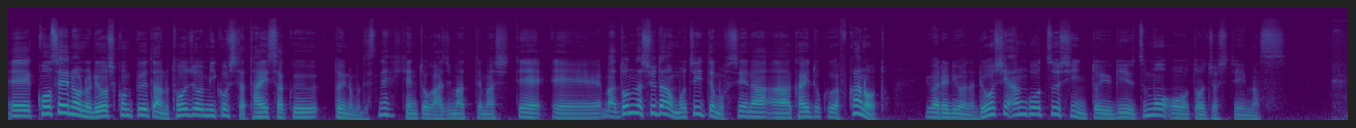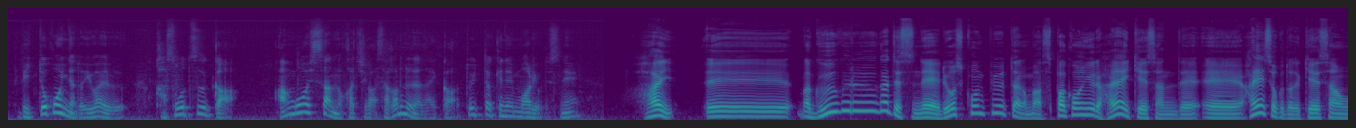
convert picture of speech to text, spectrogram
えー、高性能の量子コンピューターの登場を見越した対策というのもですね検討が始まってまして、えーまあ、どんな手段を用いても不正な解読が不可能と言われるような量子暗号通信という技術も登場していますビットコインなどいわゆる仮想通貨暗号資産の価値が下がるのではないかといった懸念もあるようですね。はいえーまあ、Google がですね量子コンピューターがまあスパコンより速い計算で、えー、速い速度で計算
